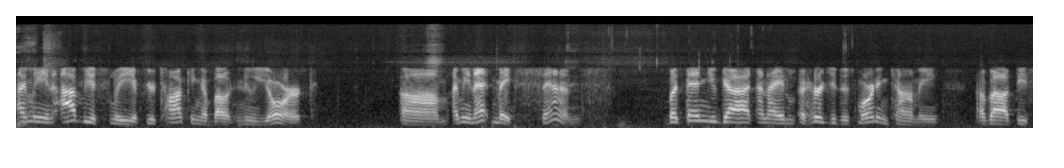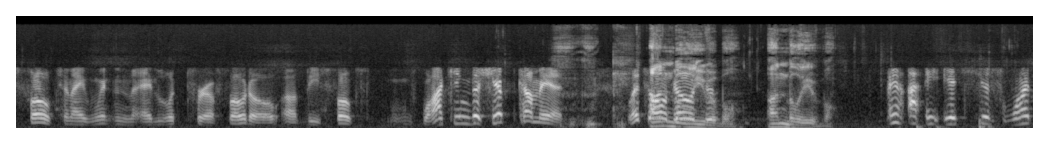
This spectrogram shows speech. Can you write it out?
I mean, obviously, if you're talking about New York, um, I mean that makes sense. But then you got, and I heard you this morning, Tommy, about these folks, and I went and I looked for a photo of these folks watching the ship come in. Let's all go. Unbelievable, unbelievable. I, I- it's just what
